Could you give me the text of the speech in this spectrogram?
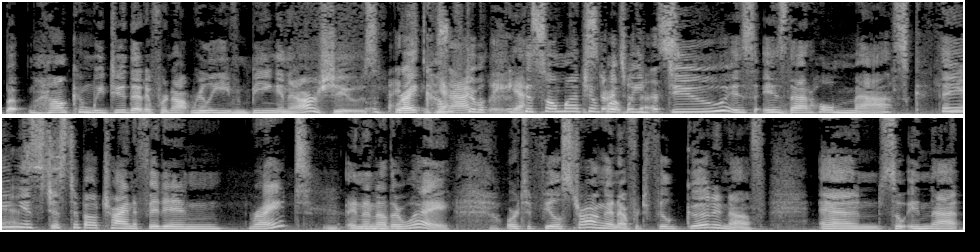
but how can we do that if we're not really even being in our shoes, right? Comfortable exactly, because yeah. so much of what we us. do is is that whole mask thing. Yes. It's just about trying to fit in, right? In another way or to feel strong enough or to feel good enough. And so in that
